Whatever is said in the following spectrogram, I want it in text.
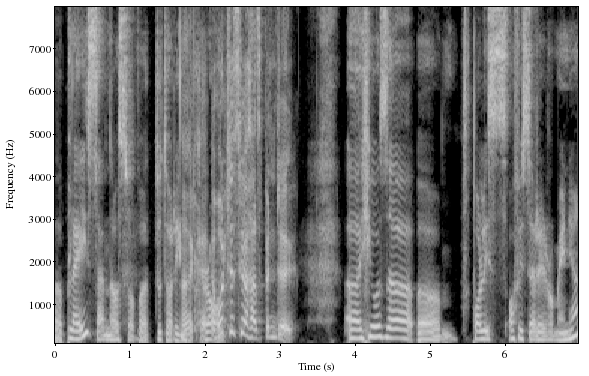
uh, place and also the tutoring Okay. role. And what does your husband do? Uh, he was a um, police officer in Romania.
